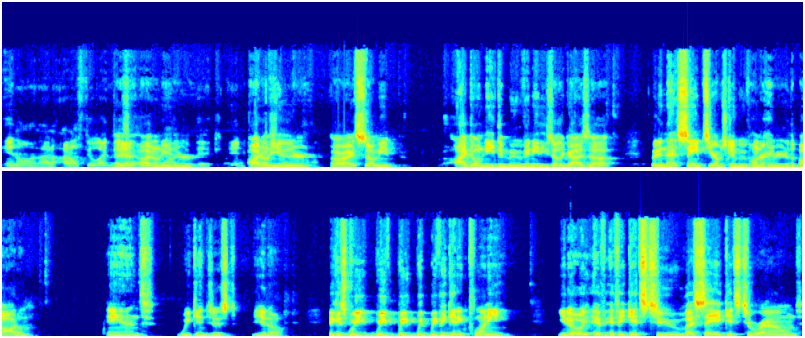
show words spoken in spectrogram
in on. I don't, I don't feel like yeah. I don't either. Pick I don't either. All right. So I mean, I don't need to move any of these other guys up. But in that same tier, I'm just going to move Hunter Henry to the bottom, and we can just you know because we we we we we've been getting plenty. You know, if if it gets to let's say it gets to round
